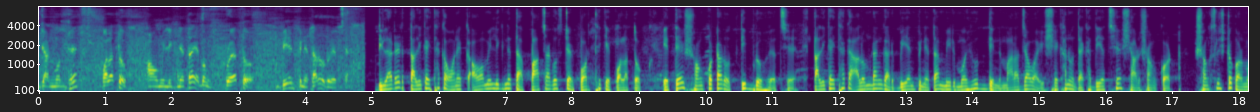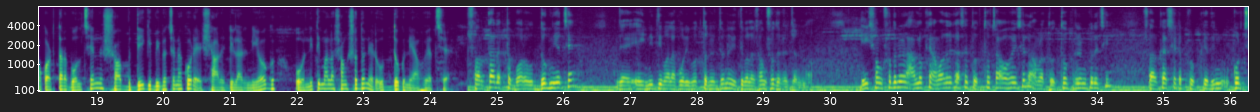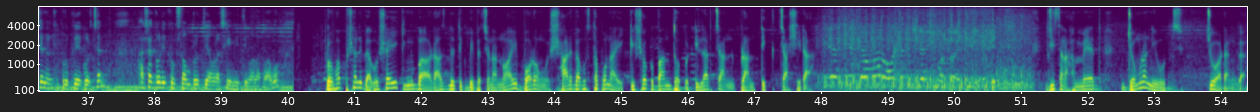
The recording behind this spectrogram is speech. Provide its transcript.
যার মধ্যে পলাতক আওয়ামী লীগ নেতা এবং প্রয়াত বিএনপি নেতারও রয়েছেন। ডিলারের তালিকায় থাকা অনেক আওয়ামী লীগ নেতা পাঁচ আগস্টের পর থেকে পলাতক। এতে সংকট আরও তীব্র হয়েছে। তালিকায় থাকা আলমডাঙ্গার বিএনপি নেতা মীর মহিউদ্দিন মারা যাওয়ায় সেখানেও দেখা দিয়েছে সার সংকট সংশ্লিষ্ট কর্মকর্তারা বলছেন, সব দিক বিবেচনা করে সার ডিলার নিয়োগ ও নীতিমালা সংশোধনের উদ্যোগ নেওয়া হয়েছে। সরকার একটা বড় উদ্যোগ নিয়েছে যে এই নীতিমালা পরিবর্তনের জন্য, নীতিমালা সংশোধনের জন্য। এই সংশোধনের আলোকে আমাদের কাছে তথ্য চাওয়া হয়েছিল, আমরা তথ্য প্রেরণ করেছি। সরকার সেটা প্রক্রিয়া দিন করছেন আর কি, প্রক্রিয়া করছেন। আশা করি খুব সম্প্রতি আমরা সেই নীতিমালা পাবো। প্রভাবশালী ব্যবসায়ী কিংবা রাজনৈতিক বিবেচনা নয়, বরং সার ব্যবস্থাপনায় কৃষক বান্ধব ডিলার চান প্রান্তিক চাষিরা। জিসান আহমেদ, যমুনা নিউজ, চুয়াডাঙ্গা।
